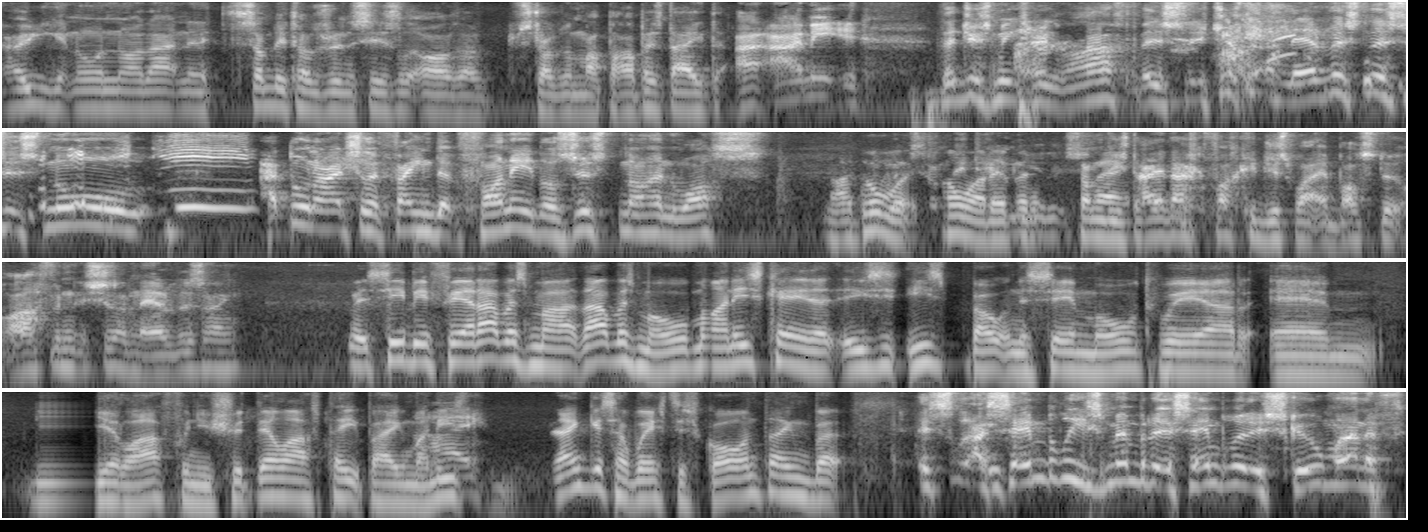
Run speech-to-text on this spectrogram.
how you getting on and all that, and if somebody turns around and says, like, "Oh, I'm struggling, my papa's died," I, I need that just makes me laugh. It's, it's just a nervousness. It's no, I don't actually find it funny. There's just nothing worse. No, don't, wor- don't worry But it. Somebody's died. I fucking just want to bust out laughing. It's just a nervous thing. But see, be fair, that was my that was my old man. He's kind of he's he's built in the same mould where um you, you laugh when you shouldn't laugh type thing, man. He's, Aye. I think it's a West of Scotland thing, but It's like assemblies. Remember the assembly at school, man? If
